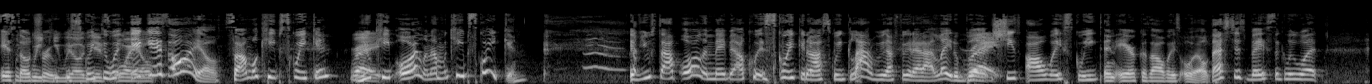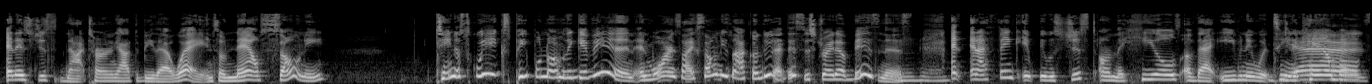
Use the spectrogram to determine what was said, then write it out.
It's so true. The wheel squeaky gets wheel, it gets oil. So I'm gonna keep squeaking. You keep oiling, I'm gonna keep squeaking. if you stop oiling, maybe I'll quit squeaking or I'll squeak louder. We gotta figure that out later. But Right. she's always squeaked and Erica's always oiled. That's just basically what and it's just not turning out to be that way. And so now Sony Tina squeaks, people normally give in. And Warren's like, Sony's not going to do that. This is straight up business. Mm-hmm. And, and I think it, it was just on the heels of that evening with Tina Campbell Yes,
